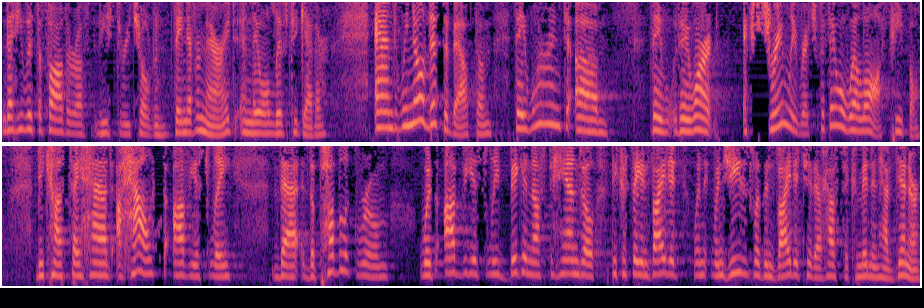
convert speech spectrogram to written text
that he was the father of these three children. They never married and they all lived together. And we know this about them. They weren't, um, they, they weren't extremely rich, but they were well off people because they had a house, obviously, that the public room was obviously big enough to handle because they invited, when, when Jesus was invited to their house to come in and have dinner,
